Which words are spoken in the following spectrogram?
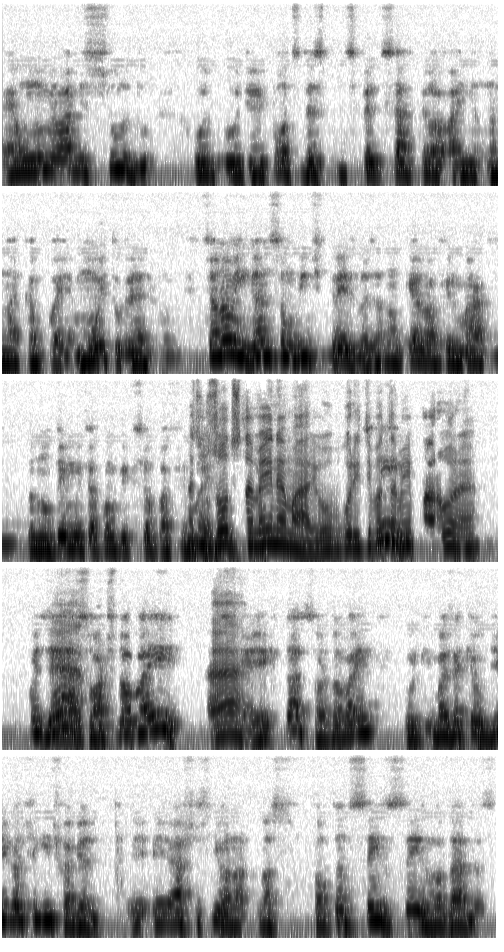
é um número absurdo o, o de pontos desperdiçados pelo Havaí na, na campanha. Muito grande. Se eu não me engano, são 23, mas eu não quero afirmar, eu não tenho muita convicção para afirmar. Mas os outros também, né, Mário? O Curitiba Sim. também parou, né? Pois é, é, sorte do Havaí. É. é aí que está, a sorte do Havaí. Porque, mas é que eu digo é o seguinte, Fabiano, eu acho assim, ó, nós faltando seis, seis rodadas.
